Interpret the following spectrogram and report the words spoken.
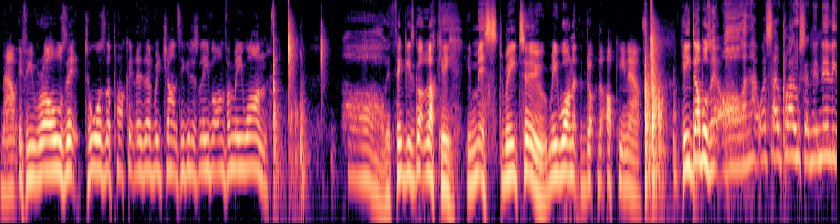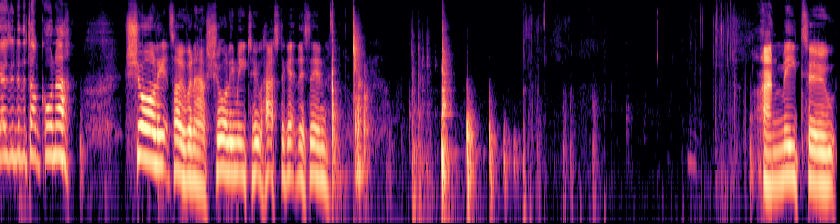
Now, if he rolls it towards the pocket, there's every chance he could just leave it on for me one. Oh, I think he's got lucky. He missed me too. Me one at the, the oche now. He doubles it. Oh, and that was so close and it nearly goes into the top corner. Surely it's over now. Surely me too has to get this in. And me too.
